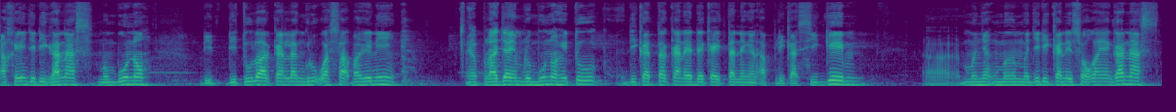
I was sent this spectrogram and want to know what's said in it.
akhirnya jadi ganas membunuh. Ditularkan dalam grup WhatsApp hari ini eh, pelajar yang membunuh itu dikatakan ada kaitan dengan aplikasi game. Uh, menjadikan dia seorang yang ganas.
